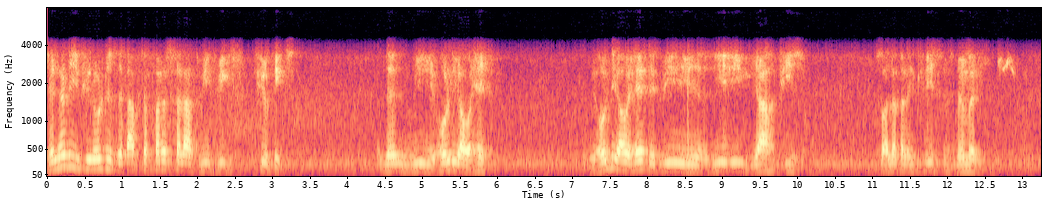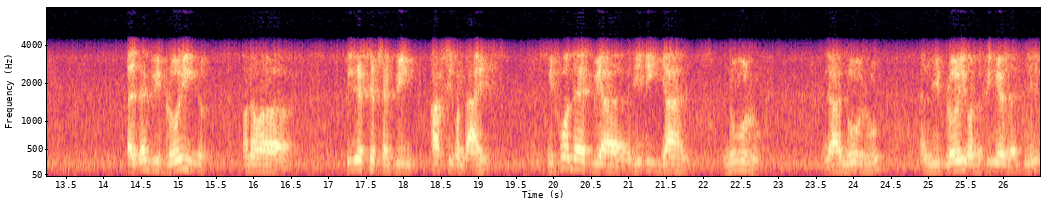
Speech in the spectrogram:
Generally, if you notice that after Farz Salat, we do few things. And then we holding our head. We holding our head and we really, Ya Hafiz. So Allah Ta'ala increases memory. And then we blowing on our fingertips and we passing on the eyes. Before that, we are reading Ya Nuru. Ya Nuru. And we blowing on the fingers and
